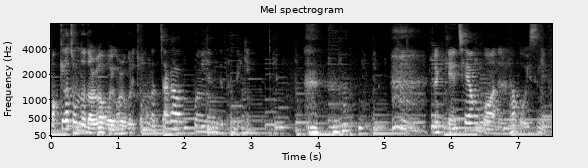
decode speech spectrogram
어깨가 좀 더 넓어 보이고 얼굴이 조금 더 작아 보이는 듯한 느낌? 이렇게 체형 보완을 하고 있습니다.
